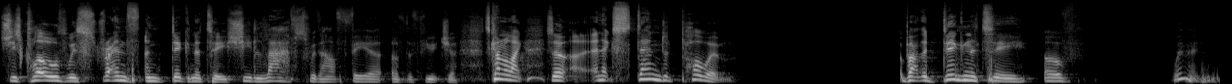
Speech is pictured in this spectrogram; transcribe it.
She's clothed with strength and dignity. She laughs without fear of the future. It's kind of like so an extended poem about the dignity of women.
